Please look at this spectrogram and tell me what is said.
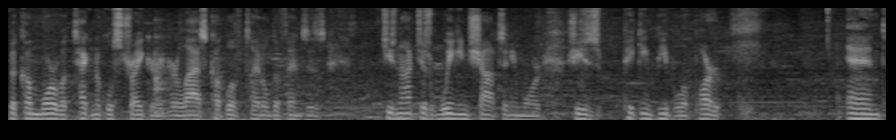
become more of a technical striker in her last couple of title defenses. She's not just winging shots anymore, she's picking people apart. And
